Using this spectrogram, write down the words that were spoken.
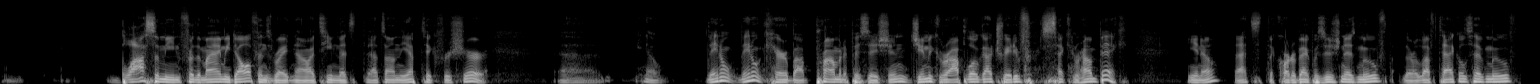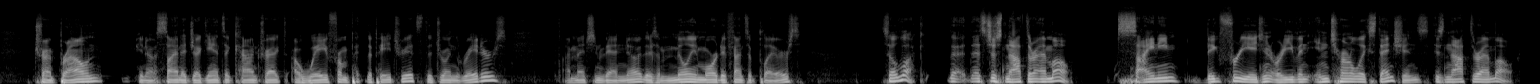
blossoming for the Miami Dolphins right now, a team that's that's on the uptick for sure. Uh, you know, they don't they don't care about prominent position. Jimmy Garoppolo got traded for a second round pick. You know, that's the quarterback position has moved. Their left tackles have moved. Trent Brown, you know, signed a gigantic contract away from the Patriots to join the Raiders. I mentioned Van Noy. There's a million more defensive players. So look, that's just not their MO. Signing big free agent or even internal extensions is not their MO.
